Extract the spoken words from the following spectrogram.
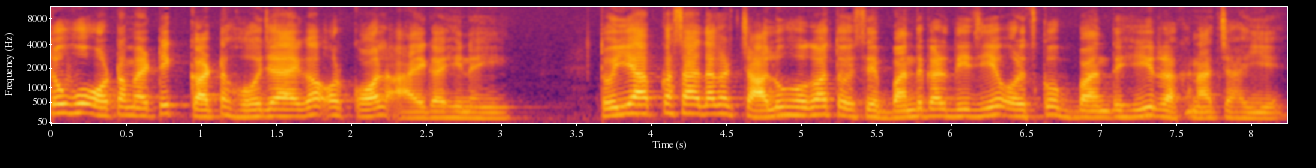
तो वो ऑटोमेटिक कट हो जाएगा और कॉल आएगा ही नहीं। तो ये आपका शायद अगर चालू होगा तो इसे बंद कर दीजिए और इसको बंद ही रखना चाहिए।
